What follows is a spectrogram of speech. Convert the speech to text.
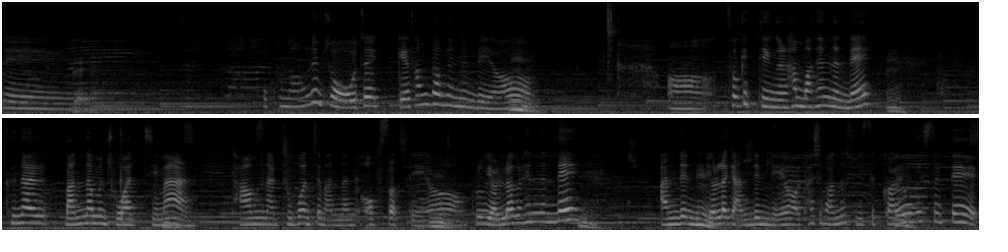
네. 네. 그렇구나. 선생님 저 어저께 상담했는데요. 음. 어, 소개팅을 한 번 했는데 음. 그날 만남은 좋았지만 다음 날 두 번째 만남이 없었대요. 그리고 연락을 했는데 음. 안 된, 음. 연락이 안 된대요. 다시 만날 수 있을까요? 음. 했을 때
